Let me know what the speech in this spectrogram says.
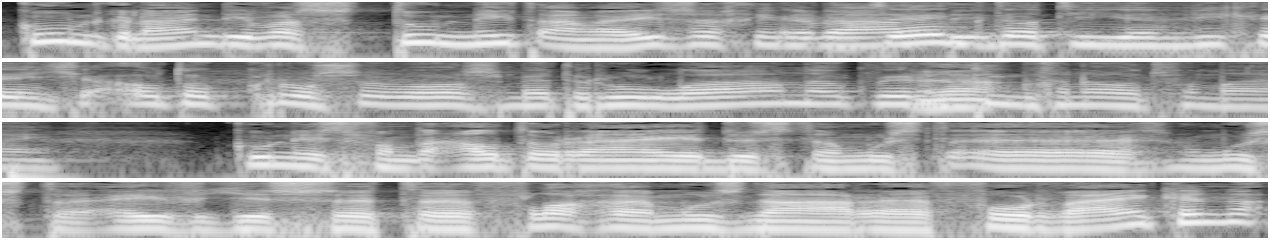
Koen Knijn, die was toen niet aanwezig inderdaad. Ik denk die... dat hij een weekendje autocrossen was met Roelaan, ook weer een ja. teamgenoot van mij. Koen is van de auto rijden, dus dan moest, uh, moest eventjes het uh, vlaggen moest daar uh, voor wijken.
